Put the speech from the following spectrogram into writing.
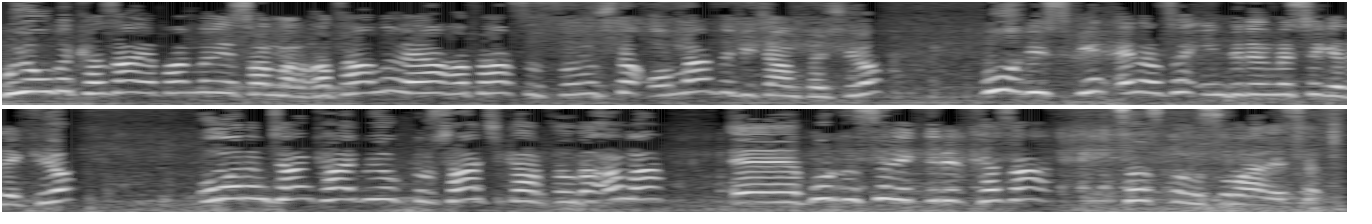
Bu yolda kaza yapanlar insanlar hatalı veya hatasız sonuçta onlar da bir can taşıyor. Bu riskin en aza indirilmesi gerekiyor. Umarım can kaybı yoktur, sağ çıkartıldı ama e, burada sürekli bir kaza söz konusu maalesef.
